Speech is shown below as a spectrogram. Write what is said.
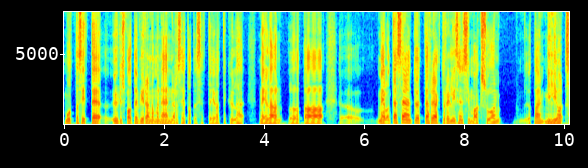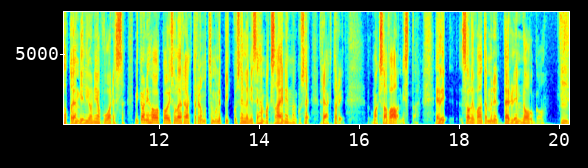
Mutta sitten Yhdysvaltojen viranomainen NRC totesi, että joo, että kyllähän meillä on, ota, meillä on tämä sääntö, että reaktorin lisenssimaksu on jotain miljoon, satoja miljoonia vuodessa, mikä on ihan ok isolle reaktorille, mutta semmoinen pikkuselle, niin sehän maksaa enemmän kuin se reaktori maksaa valmistaa. Eli se oli vaan tämmöinen täydellinen no-go. Mm.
